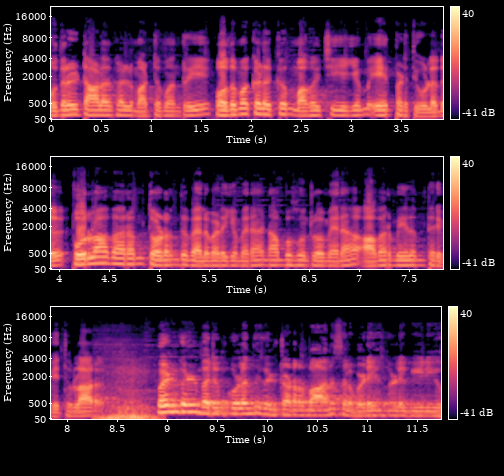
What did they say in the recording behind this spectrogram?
முதலீட்டாளர்கள் மட்டுமன்றி பொதுமக்களுக்கும் மகிழ்ச்சியையும் ஏற்படுத்தியுள்ளது. பொருளாதாரம் தொடர்ந்து வலுவடையும் என நம்புகின்றோம் என அவர் மேலும் தெரிவித்துள்ளார். பெண்கள் மற்றும் குழந்தைகள் தொடர்பான சில விடயங்களை வீடியோ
